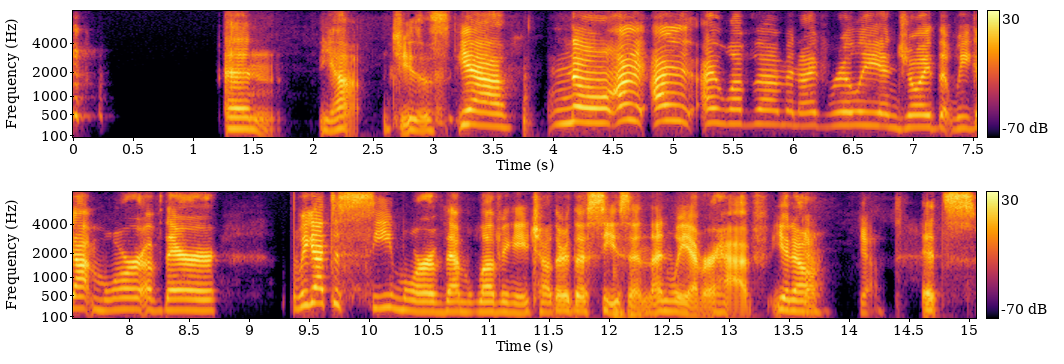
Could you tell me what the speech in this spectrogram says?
And yeah, Jesus. Yeah. No, I I I love them and I've really enjoyed that we got more of their we got to see more of them loving each other this season than we ever have, you know. Mm-hmm. Yeah, It's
